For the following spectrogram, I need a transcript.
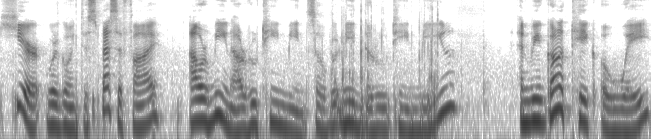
here we're going to specify our mean, our routine mean. So we need the routine mean, and we're gonna take away,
